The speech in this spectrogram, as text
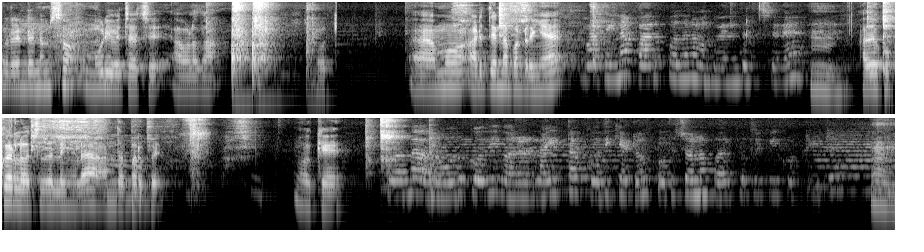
ஒரு ரெண்டு நிமிஷம் மூடி வச்சாச்சு அவ்வளோதான் அம்மோ அடுத்து என்ன பண்ணுறீங்க பார்த்தீங்கன்னா பருப்பு வந்து நமக்கு வெந்துருச்சு. ம் அது குக்கரில் வச்சது இல்லைங்களா அந்த பருப்பு? ஓகே. வந்து அதில் ஒரு கொதி வர லைட்டாக கொதிக்கட்டும். கொதிச்சோன்னா பருப்பு தூக்கி கொட்டிட்டு ம்.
